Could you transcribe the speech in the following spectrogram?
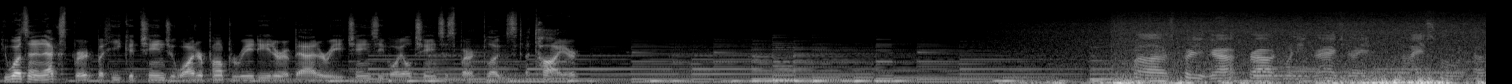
he wasn't an expert, but he could change a water pump, a radiator, a battery, change the oil, change the spark plugs, a tire. Well, I was pretty proud when he graduated from high school without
